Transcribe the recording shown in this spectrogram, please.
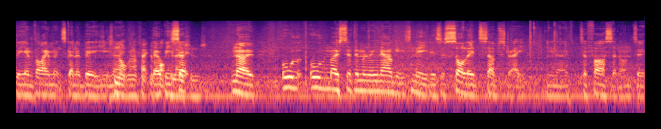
the environment's going to be. You it's know, not going to affect the There'll populations. So, no, all all most of the marine algae need is a solid substrate, you know, to fasten onto.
